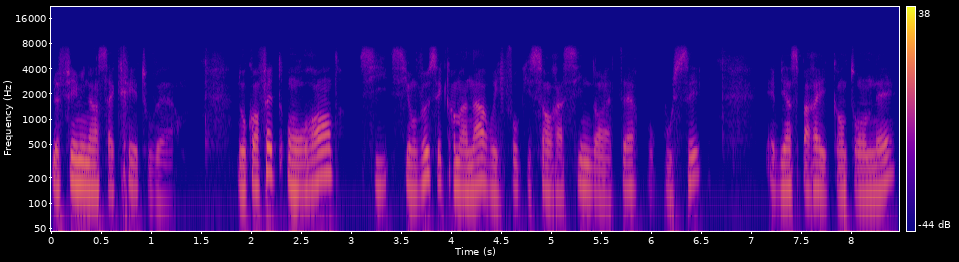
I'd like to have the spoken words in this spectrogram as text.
le féminin sacré est ouvert. Donc en fait, on rentre, si, si on veut, c'est comme un arbre, il faut qu'il s'enracine dans la terre pour pousser. Eh bien, c'est pareil, quand on est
